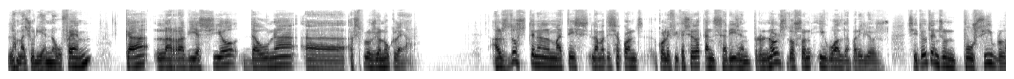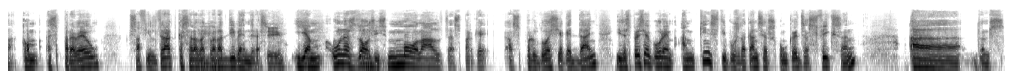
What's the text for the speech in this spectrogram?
la majoria no ho fem, que la radiació d'una eh, explosió nuclear. Els dos tenen el mateix, la mateixa qualificació de cancerigen, però no els dos són igual de perillosos. Si tu tens un possible, com es preveu, s'ha filtrat, que serà declarat divendres, Sí. i amb unes dosis molt altes perquè es produeixi aquest dany, i després ja veurem amb quins tipus de càncers concrets es fixen, eh, doncs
